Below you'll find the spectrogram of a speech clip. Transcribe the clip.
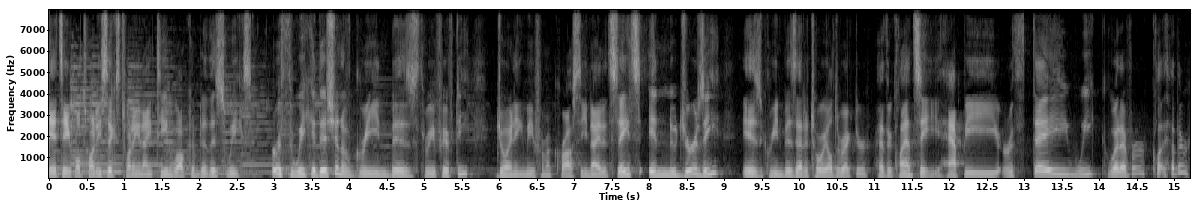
It's April 26, 2019. Welcome to this week's Earth Week edition of GreenBiz 350. Joining me from across the United States in New Jersey is GreenBiz editorial director Heather Clancy. Happy Earth Day week, whatever, Heather.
